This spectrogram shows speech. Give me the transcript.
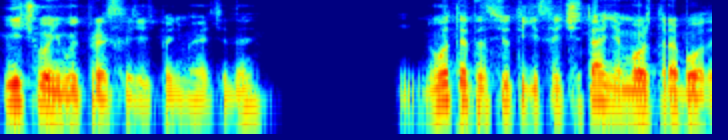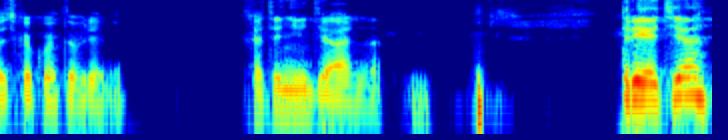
Ничего не будет происходить, понимаете, да? Вот это все-таки сочетание может работать какое-то время. Хотя не идеально. Третье.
